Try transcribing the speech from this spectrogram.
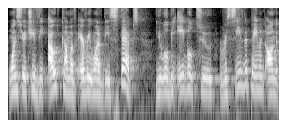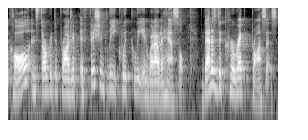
once you achieve the outcome of every one of these steps, you will be able to receive the payment on the call and start with the project efficiently, quickly, and without a hassle. That is the correct process.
